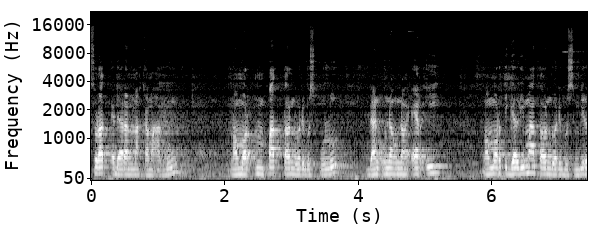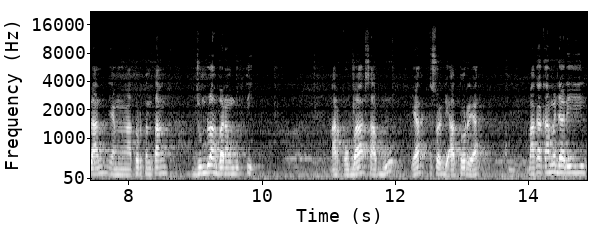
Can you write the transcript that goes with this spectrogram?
Surat Edaran Mahkamah Agung nomor 4 tahun 2010 dan Undang-Undang RI nomor 35 tahun 2009 yang mengatur tentang jumlah barang bukti narkoba, sabu, ya itu sudah diatur ya. Maka kami dari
